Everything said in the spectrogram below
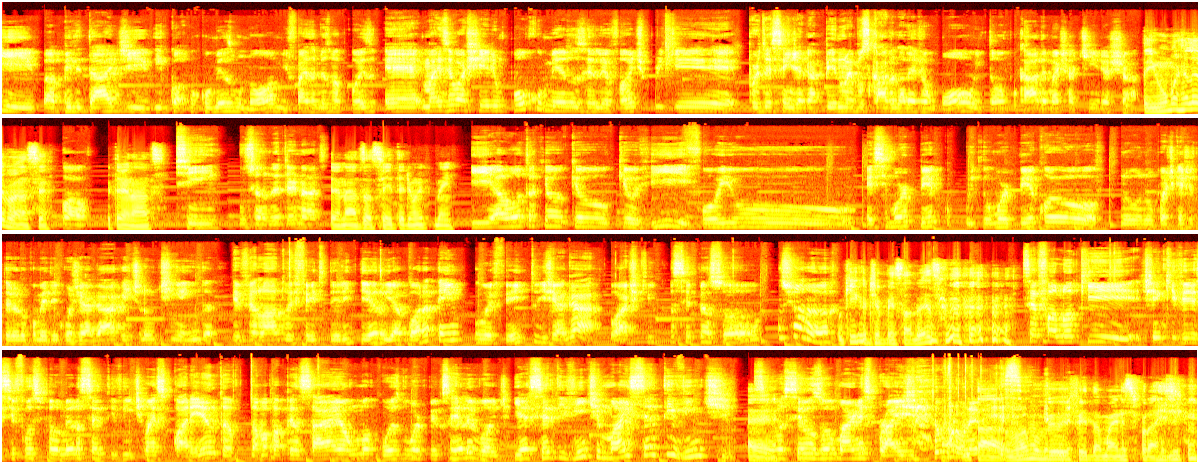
habilidade igual- com o mesmo nome, faz a mesma coisa. É, mas eu achei ele um pouco menos relevante porque, por ter 100 de HP, não é buscável na level ball, então o cara é mais chatinho de achar. Tem uma relevância. Qual? Eternatus. Sim, funciona no Eternatus. Eternatus aceita ele muito bem. E a outra que eu, que eu, que eu vi foi o. Esse Morpeco. Porque o Morpeco, eu- no, no podcast anterior, eu comentei com o GH que a gente não tinha ainda revelado o efeito dele inteiro. E agora tem o efeito. E GH, eu acho que o que você pensou funcionou. O que, que eu tinha pensado mesmo? Você falou que tinha que ver se fosse pelo menos 120 mais 40, dava pra pensar em alguma coisa do Morpeco ser relevante. E é 120 mais 120 É. se você usou Marnes Pride. o problema tá, é esse. vamos ver o efeito da Minus Pride.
